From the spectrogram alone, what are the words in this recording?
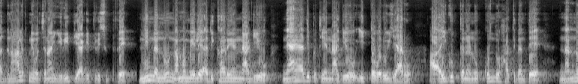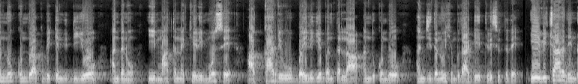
ಹದಿನಾಲ್ಕನೇ ವಚನ ಈ ರೀತಿಯಾಗಿ ತಿಳಿಸುತ್ತದೆ. ನಿನ್ನನ್ನು ನಮ್ಮ ಮೇಲೆ ಅಧಿಕಾರಿಯನ್ನಾಗಿಯೂ ನ್ಯಾಯಾಧಿಪತಿಯನ್ನಾಗಿಯೂ ಇಟ್ಟವರು ಯಾರು? ಆ ಐಗುಪ್ತನನ್ನು ಕೊಂದು ಹಾಕಿದಂತೆ ನನ್ನನ್ನು ಕೊಂದು ಹಾಕಬೇಕೆಂದಿದ್ದೀಯೋ ಅಂದನು. ಈ ಮಾತನ್ನ ಕೇಳಿ ಮೋಸೆ ಆ ಕಾರ್ಯವು ಬಯಲಿಗೆ ಬಂತಲ್ಲ ಅಂದುಕೊಂಡು ಅಂಜಿದನು ಎಂಬುದಾಗಿ ತಿಳಿಸುತ್ತದೆ. ಈ ವಿಚಾರದಿಂದ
